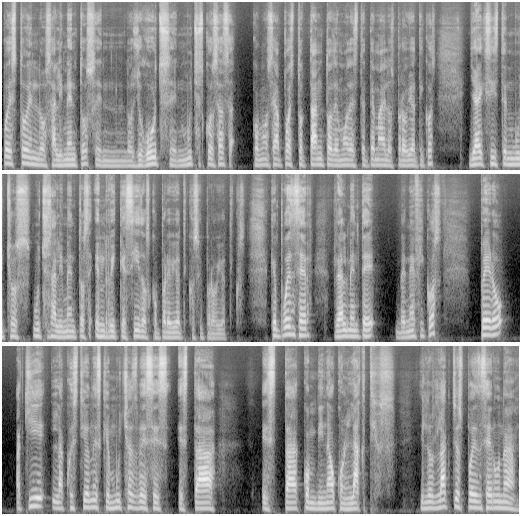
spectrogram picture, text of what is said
puesto en los alimentos, en los yogurts, en muchas cosas, como se ha puesto tanto de moda este tema de los probióticos, ya existen muchos, muchos alimentos enriquecidos con prebióticos y probióticos, que pueden ser realmente benéficos, pero aquí la cuestión es que muchas veces está, está combinado con lácteos. Y los lácteos pueden ser una,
